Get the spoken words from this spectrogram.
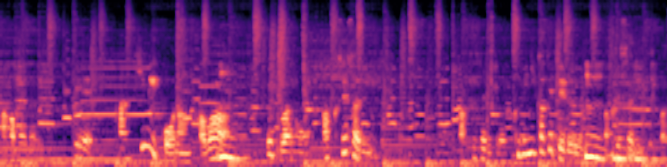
あ崇められていてあの卑弥呼なんかは、よくあのアクセサリーアクセサリーとか首にかけてるアクんセサリーとか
